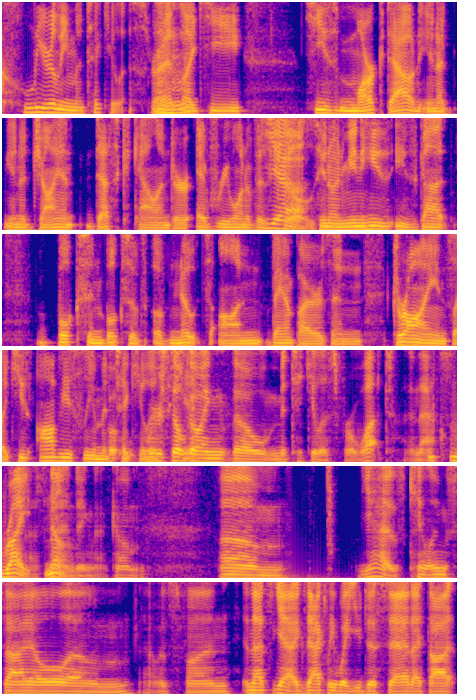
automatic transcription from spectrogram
clearly meticulous right Mhm. like he he's marked out in a in a giant desk calendar every one of his Yeah. kills you know what i mean he's he's got books and books of, of notes on vampires and drawings like he's obviously a But meticulous We're still kid. going though meticulous for what, and that's Right, That's no. the ending that comes. Um, yeah, his killing style. Um, that was fun, and that's yeah, exactly what you just said. I thought,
